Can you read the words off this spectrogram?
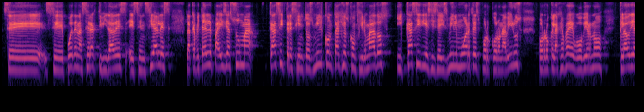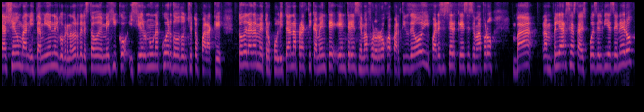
se, se pueden hacer actividades esenciales. La capital del país ya suma casi 300 mil contagios confirmados y casi 16 mil muertes por coronavirus, por lo que la jefa de gobierno Claudia Sheinbaum y también el gobernador del Estado de México hicieron un acuerdo, Don Cheto, para que toda el área metropolitana prácticamente entre en semáforo rojo a partir de hoy y parece ser que ese semáforo va a ampliarse hasta después del 10 de enero.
